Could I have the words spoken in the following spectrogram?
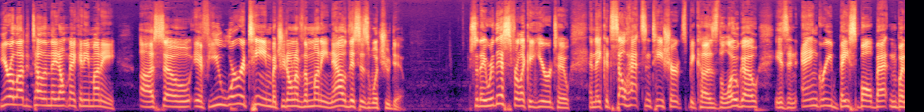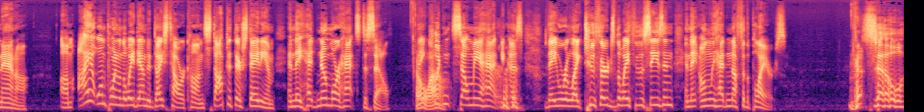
You're allowed to tell them they don't make any money. Uh, so if you were a team but you don't have the money, now this is what you do. So they were this for like a year or two, and they could sell hats and T-shirts because the logo is an angry baseball bat and banana. Um, I at one point on the way down to Dice Tower Con stopped at their stadium, and they had no more hats to sell. They Oh, wow. couldn't sell me a hat because they were like two thirds of the way through the season, and they only had enough for the players. so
